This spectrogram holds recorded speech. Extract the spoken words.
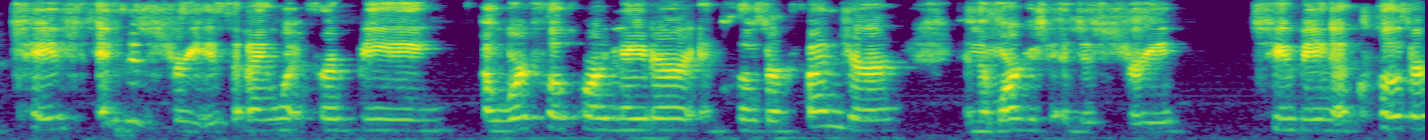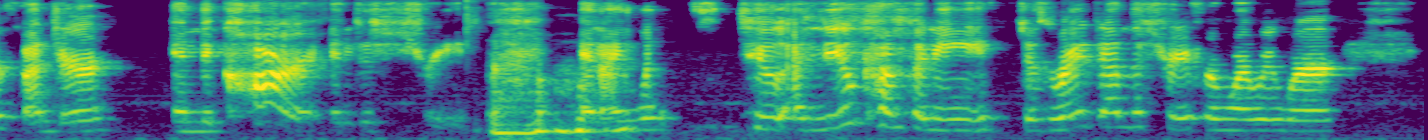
changed industries and I went from being a workflow coordinator and closer funder in the mortgage industry to being a closer funder in the car industry. and I went to a new company just right down the street from where we were.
